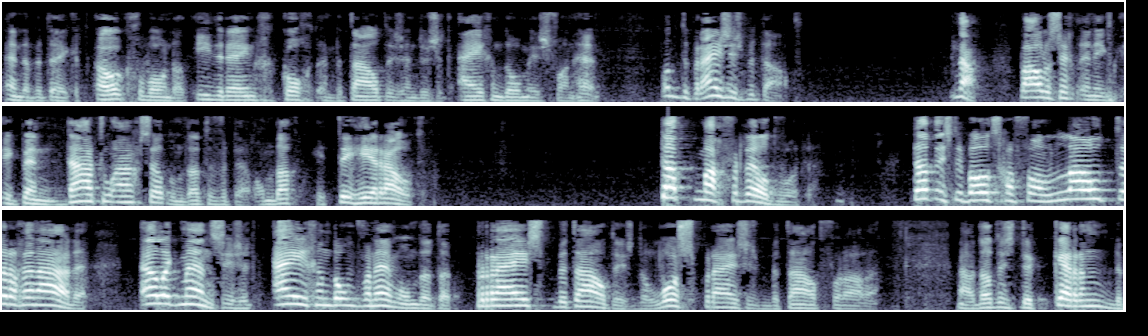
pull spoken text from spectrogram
En dat betekent ook gewoon dat iedereen gekocht en betaald is en dus het eigendom is van hem. Want de prijs is betaald. Nou, Paulus zegt, en ik, ik ben daartoe aangesteld om dat te vertellen, om dat te herauten. Dat mag verteld worden. Dat is de boodschap van louter genade. Elk mens is het eigendom van hem, omdat de prijs betaald is. De losprijs is betaald voor allen. Nou, dat is de kern, de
